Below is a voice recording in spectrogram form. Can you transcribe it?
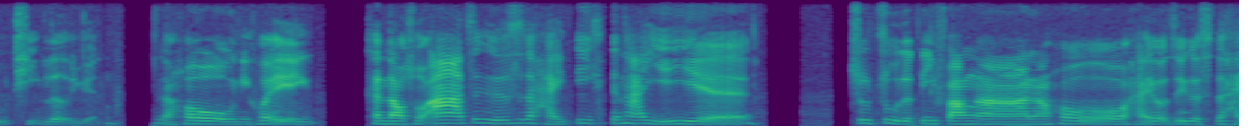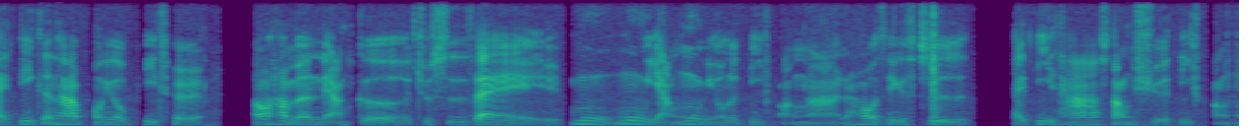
主题乐园，然后你会看到说啊，这个是海蒂跟他爷爷住住的地方啊，然后还有这个是海蒂跟他朋友 Peter，然后他们两个就是在牧牧羊牧牛的地方啊，然后这个是海蒂他上学的地方，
